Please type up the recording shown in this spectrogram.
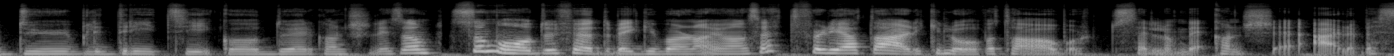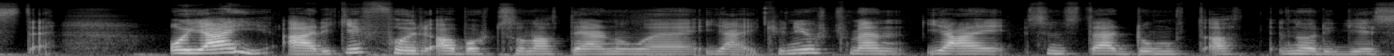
du blir dritsyk og dør kanskje, liksom, så må du føde begge barna uansett, fordi at da er det ikke lov å ta abort, selv om det kanskje er det beste. Og jeg er ikke for abort sånn at det er noe jeg kunne gjort, men jeg syns det er dumt at Norges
